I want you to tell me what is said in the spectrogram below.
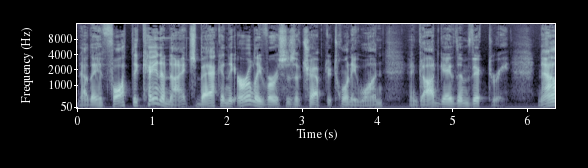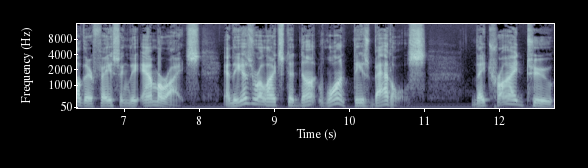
Now they had fought the Canaanites back in the early verses of chapter 21, and God gave them victory. Now they're facing the Amorites, and the Israelites did not want these battles. They tried to,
